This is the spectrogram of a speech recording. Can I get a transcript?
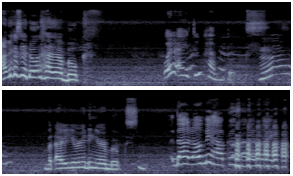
Ah, because you don't have a book. Well, I do have books. Hmm? But are you reading your books? That only happens when like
